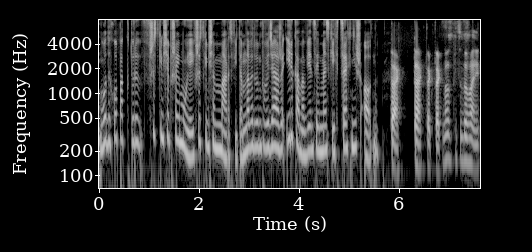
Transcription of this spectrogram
młody chłopak, który wszystkim się przejmuje i wszystkim się martwi. Tam nawet bym powiedziała, że Irka ma więcej męskich cech niż on. Tak, tak, tak, tak. No zdecydowanie.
